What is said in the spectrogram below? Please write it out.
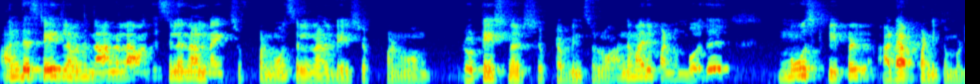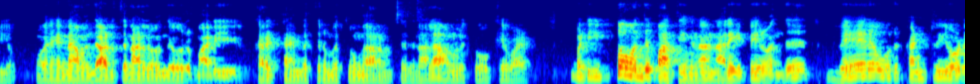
அந்த ஸ்டேஜில் வந்து நாங்கள்லாம் வந்து சில நாள் நைட் ஷிஃப்ட் பண்ணுவோம் சில நாள் டே ஷிஃப்ட் பண்ணுவோம். ரொட்டேஷ்னல் ஷிஃப்ட் அப்படின்னு சொல்லுவோம். அந்த மாதிரி பண்ணும்போது மோஸ்ட் பீப்புள் அடாப்ட் பண்ணிக்க முடியும். ஏன்னா வந்து அடுத்த நாள் வந்து ஒரு மாதிரி கரெக்ட் டைமில் திரும்ப தூங்க ஆரம்பித்ததுனால அவங்களுக்கு ஓகேவாயிடும் பட் இப்போ வந்து பார்த்தீங்கன்னா நிறைய பேர் வந்து வேற ஒரு கண்ட்ரியோட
